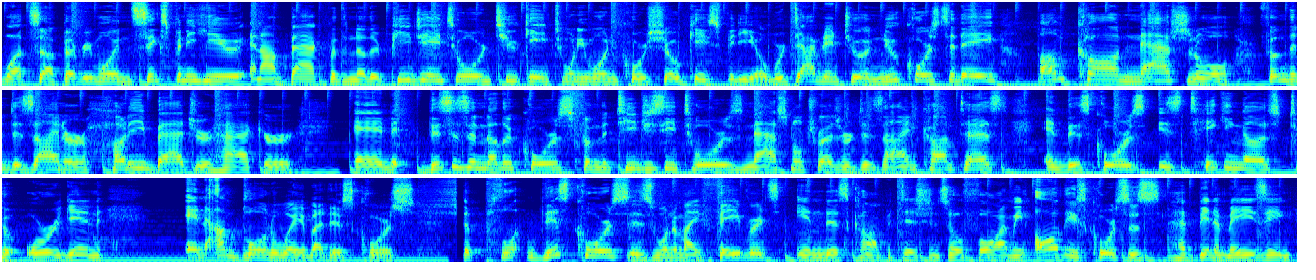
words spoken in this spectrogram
What's up everyone, Sixpenny here, and I'm back with another PGA Tour 2K21 course showcase video. We're diving into a new course today, Umpqua National, from the designer Honey Badger Hacker. And this is another course from the TGC Tours National Treasure Design Contest, and this course is taking us to Oregon, and I'm blown away by this course. The this course is one of my favorites in this competition so far. I mean, all these courses have been amazing,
